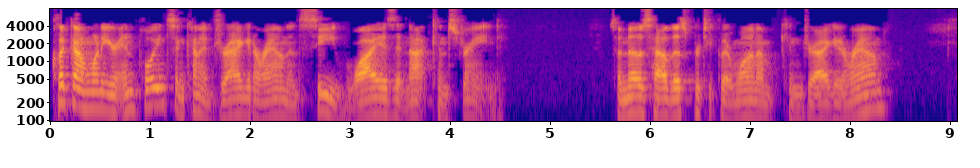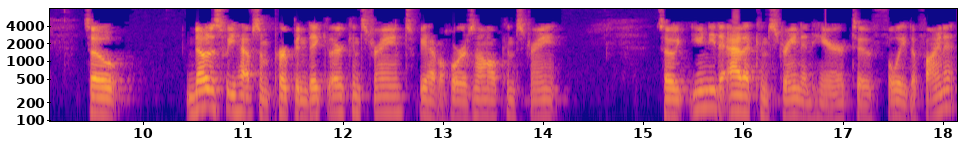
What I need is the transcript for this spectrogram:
click on one of your endpoints and kind of drag it around and see why is it not constrained. So notice how this particular one I can drag it around. So notice we have some perpendicular constraints, we have a horizontal constraint, so you need to add a constraint in here to fully define it.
